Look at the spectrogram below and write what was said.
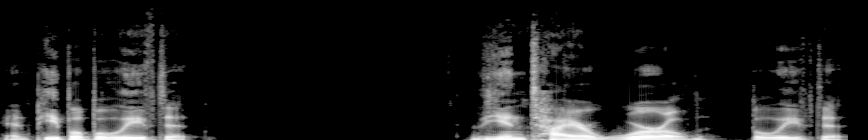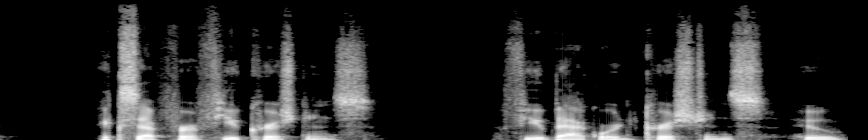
And people believed it. The entire world believed it, except for a few Christians few backward Christians who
